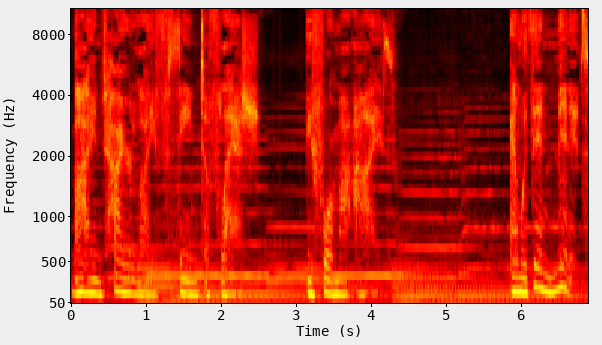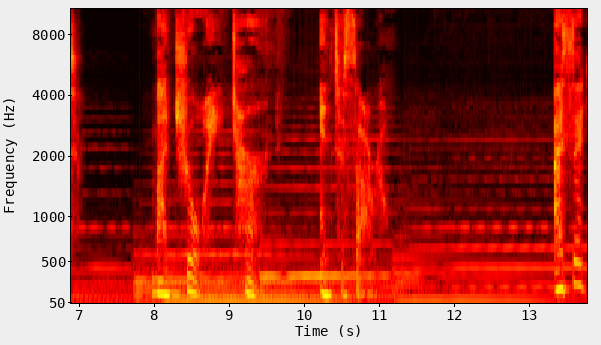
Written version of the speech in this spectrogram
My entire life seemed to flash before my eyes. And within minutes, my joy turned into sorrow. I said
